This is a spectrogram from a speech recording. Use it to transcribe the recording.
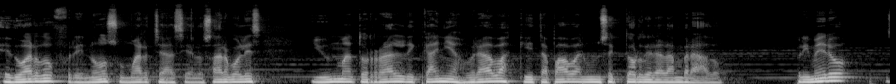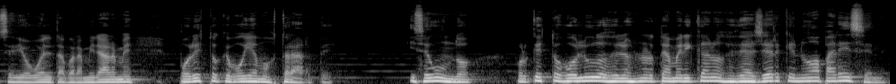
Eduardo frenó su marcha hacia los árboles y un matorral de cañas bravas que tapaban un sector del alambrado. Primero, se dio vuelta para mirarme, por esto que voy a mostrarte. Y segundo, porque estos boludos de los norteamericanos desde ayer que no aparecen.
